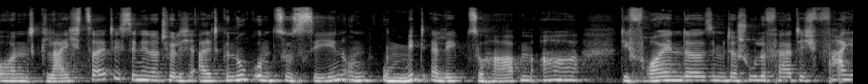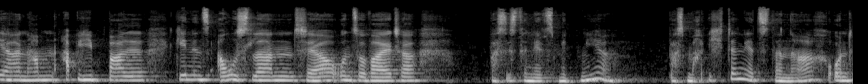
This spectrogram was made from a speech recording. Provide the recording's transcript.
Und gleichzeitig sind die natürlich alt genug, um zu sehen und um miterlebt zu haben, ah, die Freunde sind mit der Schule fertig, feiern, haben einen Abiball, gehen ins Ausland, ja, und so weiter. Was ist denn jetzt mit mir? Was mache ich denn jetzt danach? Und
